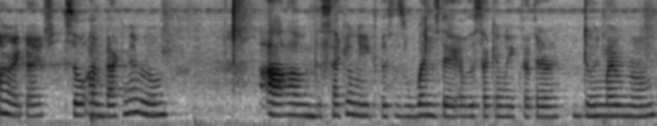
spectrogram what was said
Alright guys, so I'm back in my room um the second week this is wednesday of the second week that they're doing my room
